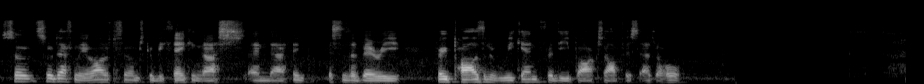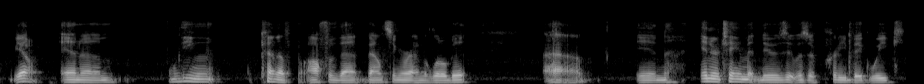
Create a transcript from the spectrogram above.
So so definitely a lot of films can be thanking us, and I think this is a very very positive weekend for the box office as a whole. Yeah, and um, being kind of off of that, bouncing around a little bit. Uh, in entertainment news, it was a pretty big week.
